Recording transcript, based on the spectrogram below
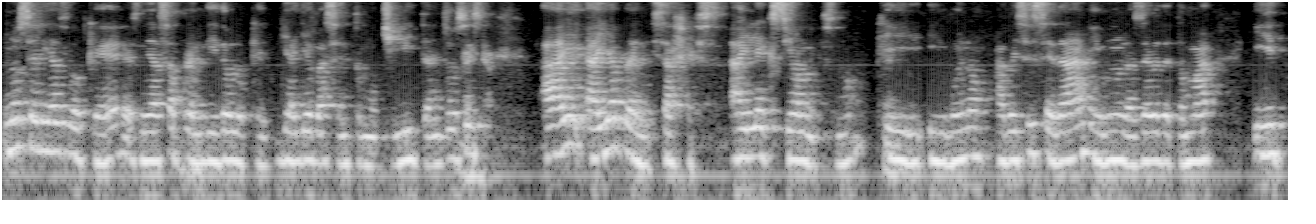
no serías lo que eres, ni has aprendido lo que ya llevas en tu mochilita. Entonces, hay, hay aprendizajes, hay lecciones, ¿no? Y, y, bueno, a veces se dan y uno las debe de tomar. Y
